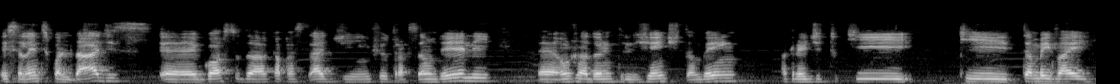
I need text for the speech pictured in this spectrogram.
excelentes qualidades, é, gosto da capacidade de infiltração dele, é um jogador inteligente também, acredito que, que também vai,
